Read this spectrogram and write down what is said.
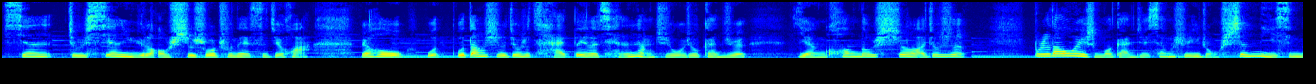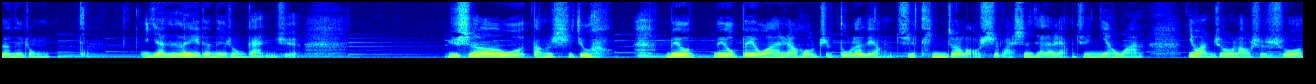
先就是先与老师说出那四句话，然后我我当时就是才背了前两句，我就感觉眼眶都湿了，就是。不知道为什么，感觉像是一种生理性的那种眼泪的那种感觉。于是呢我当时就 没有没有背完，然后只读了两句，听着老师把剩下的两句念完。念完之后，老师说：“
